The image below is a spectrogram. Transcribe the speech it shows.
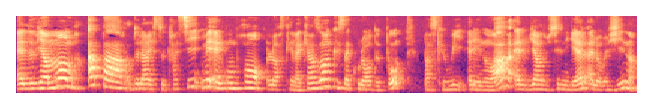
Elle devient membre à part de l'aristocratie, mais elle comprend lorsqu'elle a 15 ans que sa couleur de peau, parce que oui, elle est noire, elle vient du Sénégal à l'origine,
